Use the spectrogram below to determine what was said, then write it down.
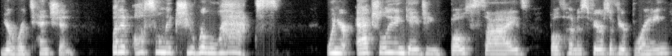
your retention, but it also makes you relax when you're actually engaging both sides, both hemispheres of your brain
